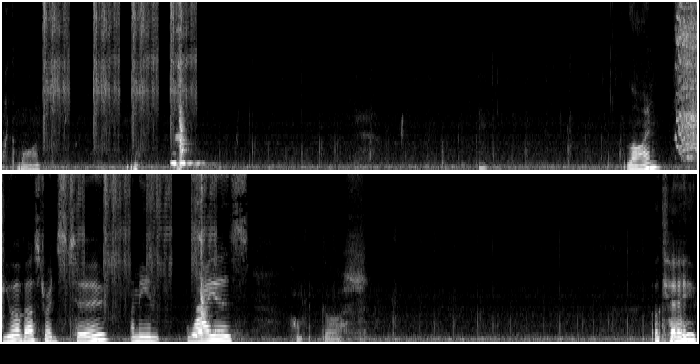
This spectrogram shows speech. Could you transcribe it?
Oh, come on. Lime? You have asteroids too? I mean, wires. Oh my gosh. Okay.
